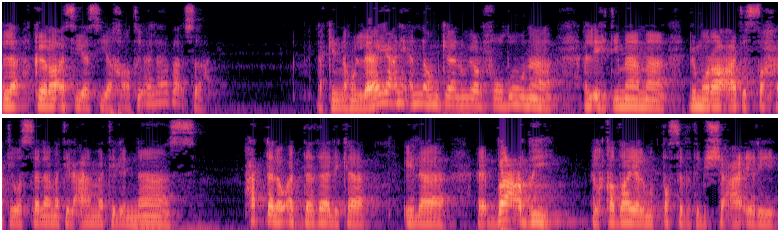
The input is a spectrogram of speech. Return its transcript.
لا قراءة سياسية خاطئة لا بأس. لكنه لا يعني أنهم كانوا يرفضون الاهتمام بمراعاة الصحة والسلامة العامة للناس. حتى لو أدى ذلك إلى بعض القضايا المتصلة بالشعائر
